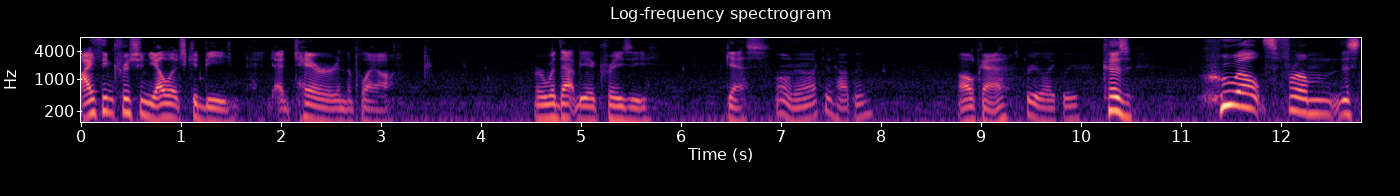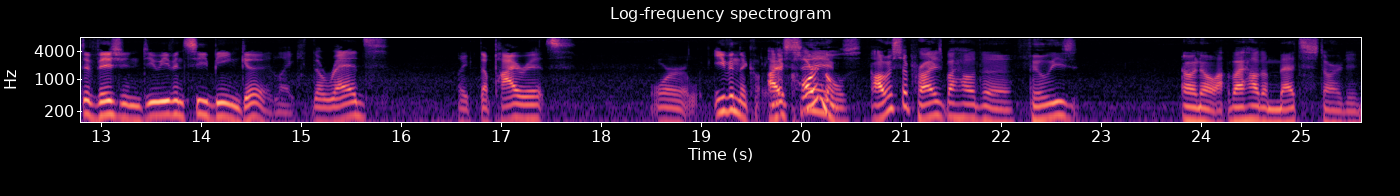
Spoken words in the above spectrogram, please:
I think Christian Yelich could be a terror in the playoff. Or would that be a crazy guess? Oh no, that could happen. Okay. It's pretty likely. Cuz who else from this division do you even see being good? Like the Reds, like the Pirates, or even the, the I'd say- Cardinals? I was surprised by how the Phillies. Oh no, by how the Mets started.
